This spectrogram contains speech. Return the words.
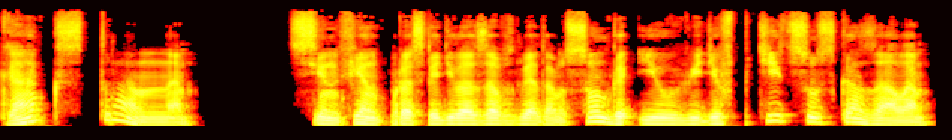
Как странно. Синфен проследила за взглядом Сонга и, увидев птицу, сказала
